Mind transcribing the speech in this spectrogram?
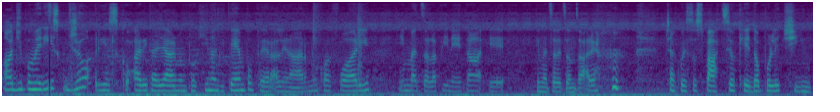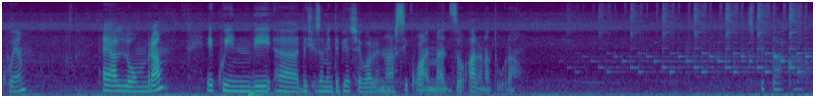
Oggi pomeriggio riesco a ritagliarmi un pochino di tempo per allenarmi qua fuori in mezzo alla pineta e in mezzo alle zanzare. C'è questo spazio che dopo le 5 è all'ombra e quindi è decisamente piacevole allenarsi qua in mezzo alla natura. Spettacolo.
